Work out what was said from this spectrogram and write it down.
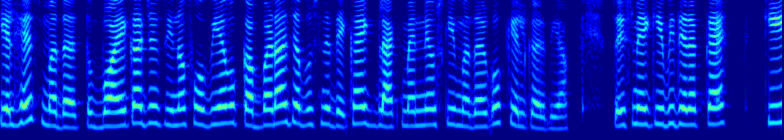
kill his mother तो बॉय का जो जीनोफोबिया है, वो कब बढ़ा? जब उसने देखा एक ब्लैक मैन ने उसकी मदर को किल कर दिया। तो इसमें एक ये भी दे रखा है कि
